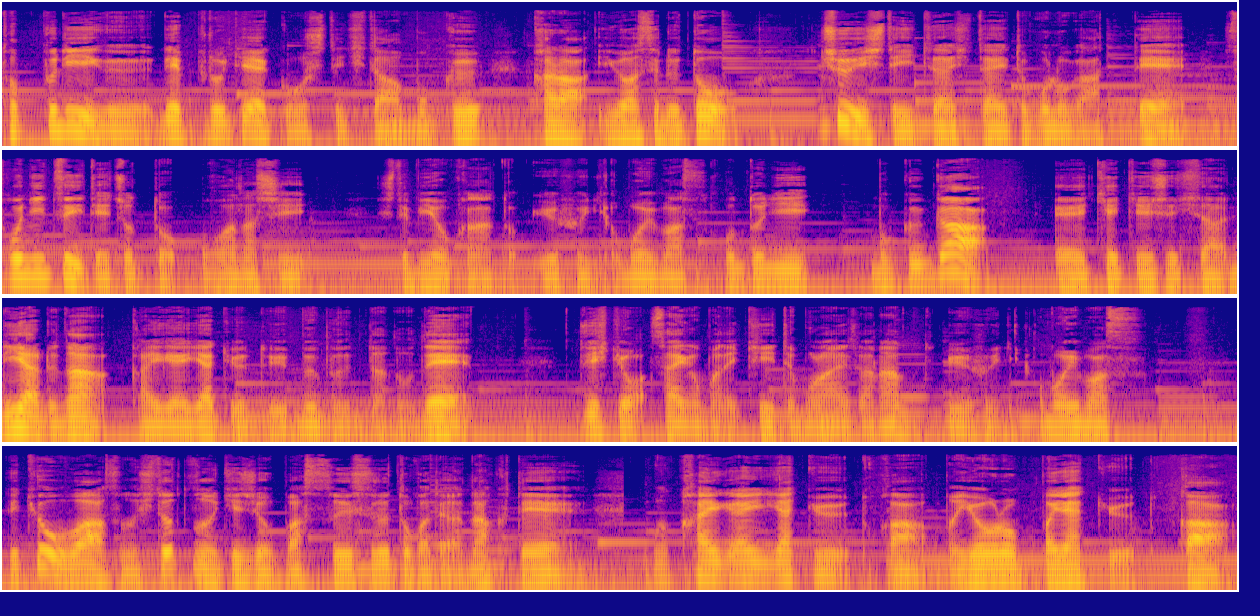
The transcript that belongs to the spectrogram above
トップリーグでプロ契約をしてきた僕から言わせると注意していただきたいところがあってそこについてちょっとお話ししてみようかなというふうに思います。本当に僕が、経験してきたリアルな海外野球という部分なので、ぜひ今日は最後まで聞いてもらえたらなというふうに思います。で今日はその一つの記事を抜粋するとかではなくて、海外野球とか、ま、ヨーロッパ野球とか、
